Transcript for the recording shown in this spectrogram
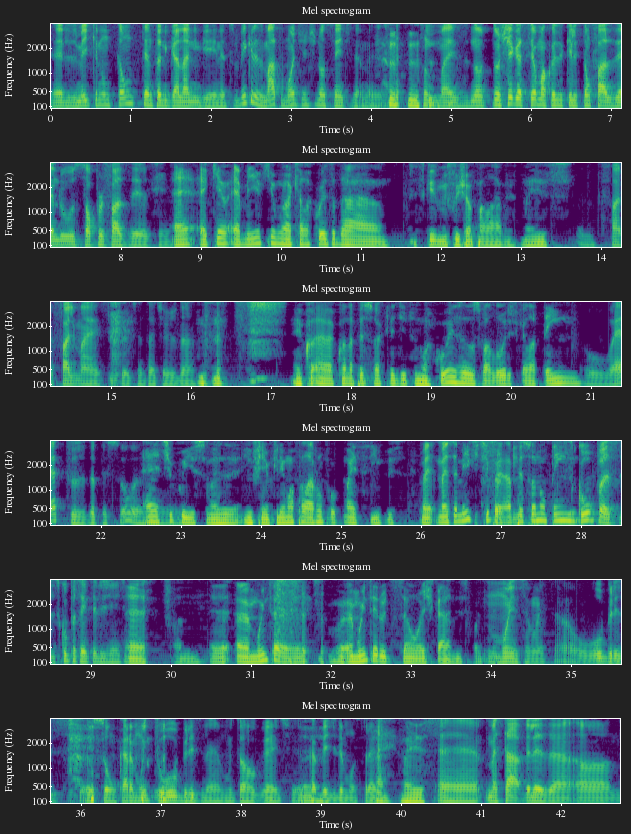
eles meio que não estão tentando enganar ninguém, né? Tudo bem que eles matam um monte de gente inocente, né? Mas, mas não, não chega a ser uma coisa que eles estão fazendo só por fazer, assim. É, é que é meio que uma- aquela coisa da. Isso que me fugiu a palavra, mas. Fale, fale mais pra eu tentar te ajudar. é é quando a pessoa acredita numa coisa, os valores que ela tem. o ethos da pessoa? É tipo isso, mas é, enfim, eu queria uma palavra um pouco mais simples. Mas, mas é meio que tipo, a pessoa não tem. Desculpa, desculpa ser inteligente. É, foda. né? É, é muita. é muita erudição hoje, cara, nesse podcast. Muito, muito. O Ubris, eu sou um cara muito Ubris, né? Muito arrogante. Eu acabei de demonstrar. É, mas. É, mas tá, beleza.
